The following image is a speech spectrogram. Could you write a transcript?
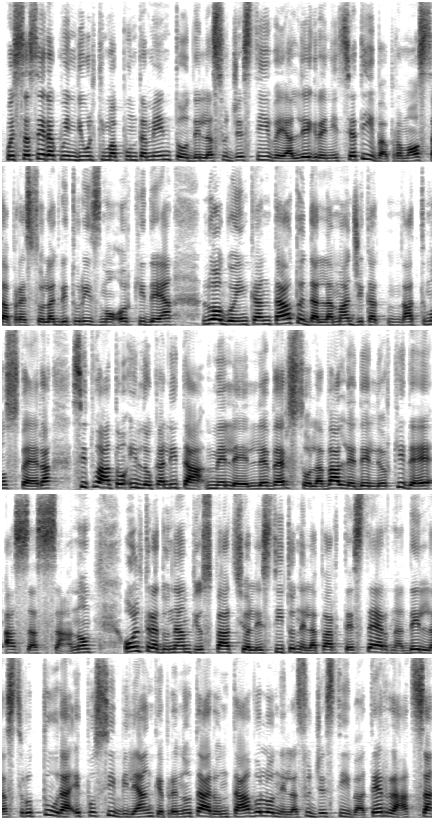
Questa sera quindi ultimo appuntamento della suggestiva e allegra iniziativa promossa presso l'agriturismo Orchidea, luogo incantato e dalla magica atmosfera situato in località Melelle verso la Valle delle Orchidee a Sassano. Oltre ad un ampio spazio allestito nella parte esterna all'interno della struttura è possibile anche prenotare un tavolo nella suggestiva terrazza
